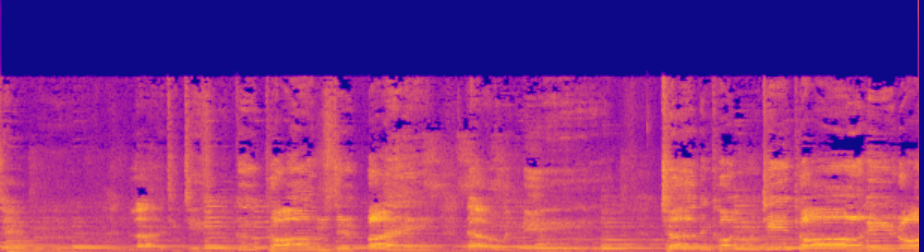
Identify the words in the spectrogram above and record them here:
เจ็บและจริงๆก็พร้อมจะไป แต่วันนี้ เธอเป็นคนที่ขอให้รอ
